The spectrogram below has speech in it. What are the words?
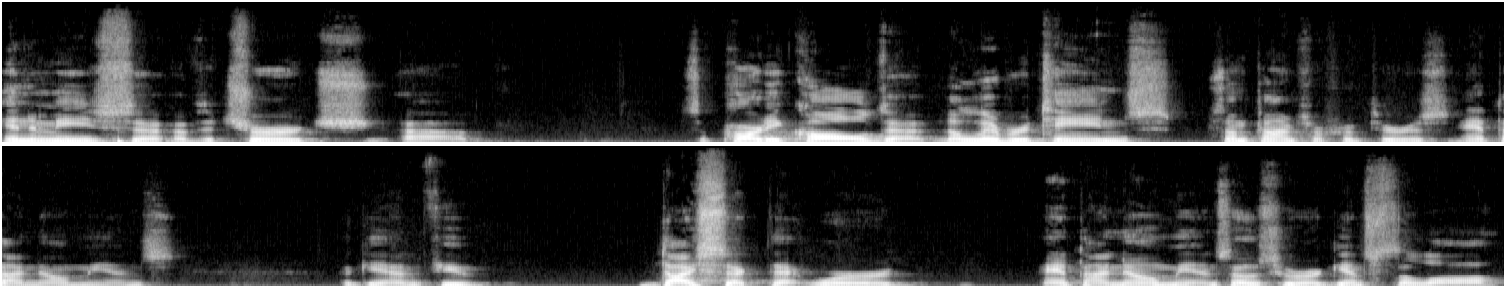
enemies uh, of the church uh, is a party called uh, the Libertines sometimes referred to as antinomians. Again, if you dissect that word, antinomians, those who are against the law.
